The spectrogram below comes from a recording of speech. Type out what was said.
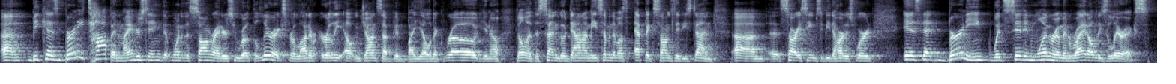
Um, because Bernie Taupin, my understanding that one of the songwriters who wrote the lyrics for a lot of early Elton John stuff, Goodbye Yellow Brick Road, you know, Don't Let the Sun Go Down on Me, some of the most epic songs that he's done. Um, uh, sorry seems to be the hardest word. Is that Bernie would sit in one room and write all these lyrics.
